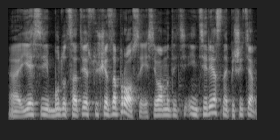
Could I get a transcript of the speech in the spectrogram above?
Э, если будут соответствующие запросы, если вам это интересно, пишите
